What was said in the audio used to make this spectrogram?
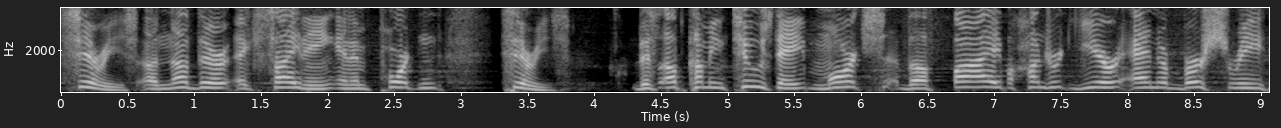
series, another exciting and important series. This upcoming Tuesday marks the 500 year anniversary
